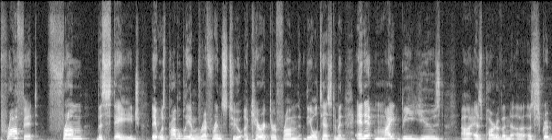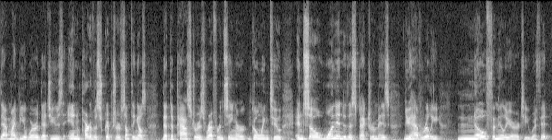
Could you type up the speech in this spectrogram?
prophet from the stage, it was probably in reference to a character from the Old Testament, and it might be used uh, as part of an, a, a, script. That might be a word that's used in part of a scripture or something else that the pastor is referencing or going to. And so, one end of the spectrum is you have really no familiarity with it.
